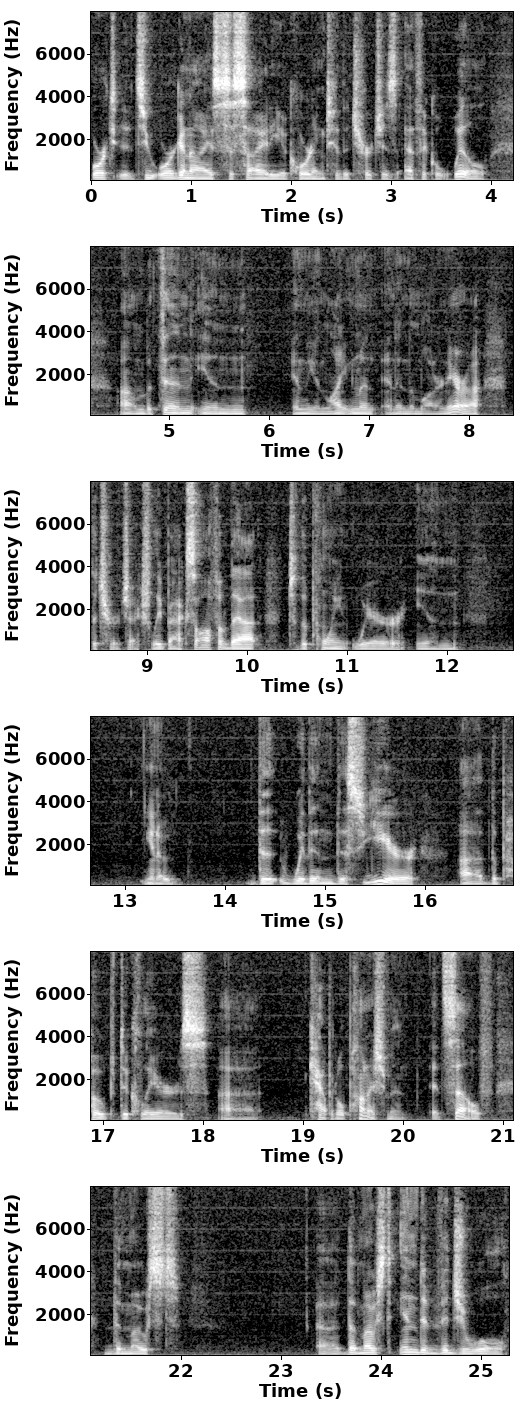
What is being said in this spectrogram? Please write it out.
or, to organize society according to the church's ethical will. Um, but then in in the Enlightenment and in the modern era, the church actually backs off of that to the point where in you know the within this year uh, the Pope declares uh, capital punishment itself the most uh, the most individual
